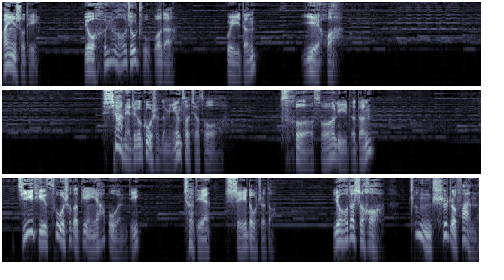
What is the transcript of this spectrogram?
欢迎收听由何云老九主播的《鬼灯夜话》。下面这个故事的名字叫做《厕所里的灯》。集体宿舍的电压不稳定，这点谁都知道。有的时候正吃着饭呢，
